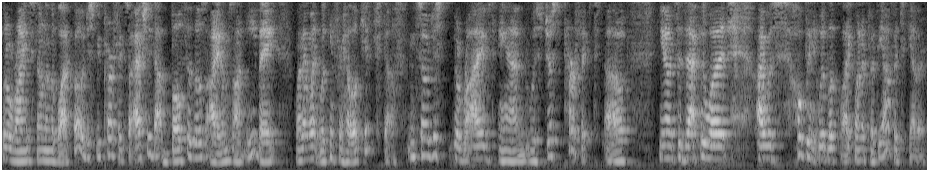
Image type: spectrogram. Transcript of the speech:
little rhinestone and the black bow would just be perfect. So I actually got both of those items on eBay when I went looking for Hello Kitty stuff. And so just arrived and was just perfect. Uh, you know, it's exactly what I was hoping it would look like when I put the outfit together.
